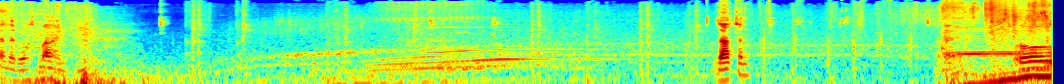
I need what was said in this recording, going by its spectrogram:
And they're both mine. Nothing? Alright. Oh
